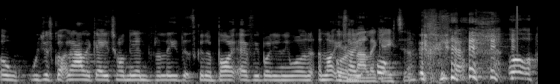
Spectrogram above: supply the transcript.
oh, we just got an alligator on the end of the lead that's going to bite everybody and anyone. And like Or you an alligator. Or, yeah. or,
